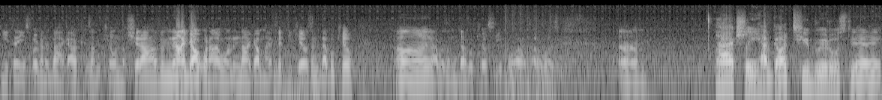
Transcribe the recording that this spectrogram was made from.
he thinks we're going to back out because I'm killing the shit out of him. And I got what I wanted, and I got my 50 kills and double kill. Uh, that wasn't a double kill C4, I thought it was. Um, I actually have got two Brutals today,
